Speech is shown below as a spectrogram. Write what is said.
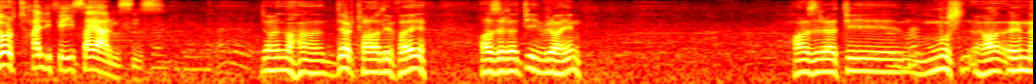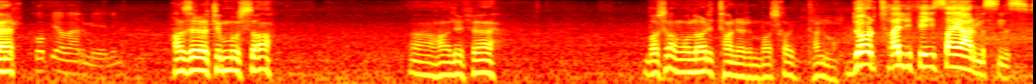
Dört halifeyi sayar mısınız? Dört, dört halifeyi Hazreti İbrahim, Hazreti Mus Ömer, Kopya vermeyelim. Hazreti Musa, ha, halife. Başka onları tanırım, başka tanımam. Dört halifeyi sayar mısınız?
